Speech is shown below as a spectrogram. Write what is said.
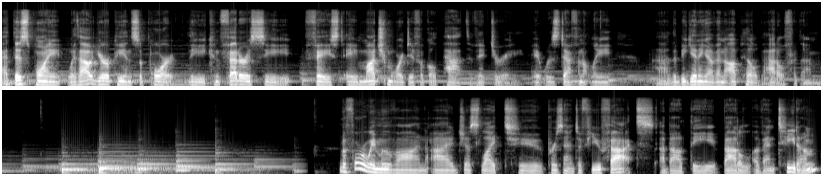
At this point, without European support, the Confederacy faced a much more difficult path to victory. It was definitely uh, the beginning of an uphill battle for them. Before we move on, I'd just like to present a few facts about the Battle of Antietam,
